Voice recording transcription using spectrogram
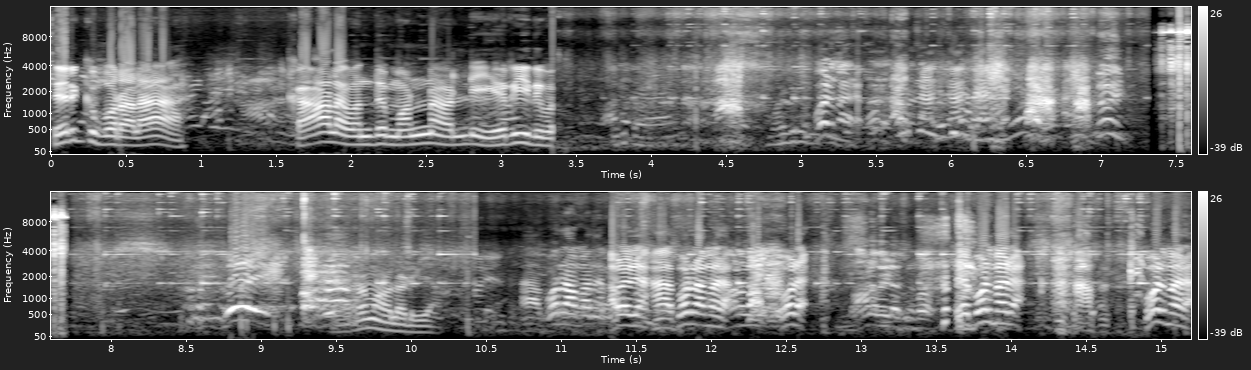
செருக்கு போறாளா காலை வந்து மண்ணை அள்ளி எரியுது விளையாடுவியா போடுறா மாதிரி போடுறா மாதிரி போட போடு மாதிரி மாதிரி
